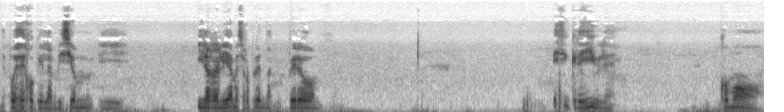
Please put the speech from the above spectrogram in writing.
Después dejo que la ambición y, y la realidad me sorprendan, pero es increíble cómo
